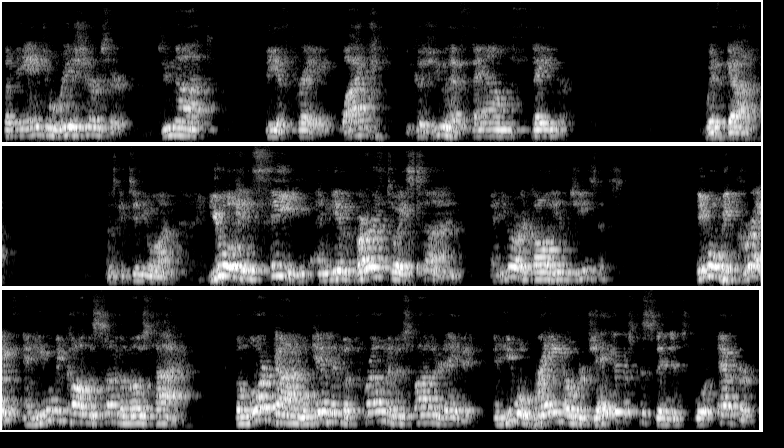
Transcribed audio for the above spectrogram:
But the angel reassures her do not be afraid. Why? Because you have found favor with God. Let's continue on. You will conceive and give birth to a son, and you are to call him Jesus. He will be great, and he will be called the Son of the Most High. The Lord God will give him the throne of his father David, and he will reign over Jacob's descendants forever.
